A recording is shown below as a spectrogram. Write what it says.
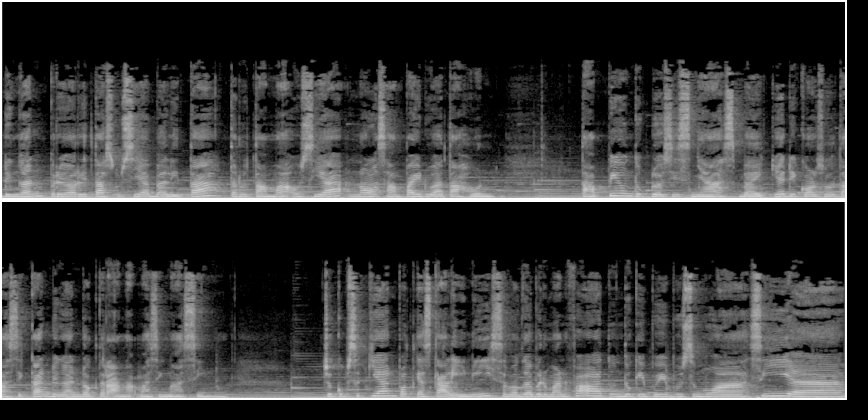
dengan prioritas usia balita, terutama usia 0-2 tahun. Tapi untuk dosisnya sebaiknya dikonsultasikan dengan dokter anak masing-masing. Cukup sekian podcast kali ini, semoga bermanfaat untuk ibu-ibu semua. See ya!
